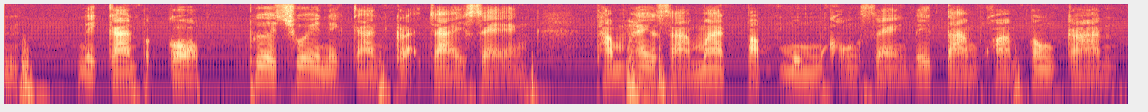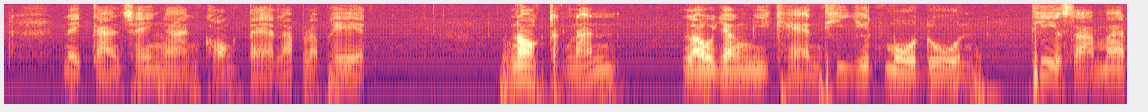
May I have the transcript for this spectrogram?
นส์ในการประกอบเพื่อช่วยในการกระจายแสงทำให้สามารถปรับมุมของแสงได้ตามความต้องการ ในการใช้งานของแต่ละประเภท นอกจากนั้น เรายังมีแขนที่ยึดโมดูลที่สามารถ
